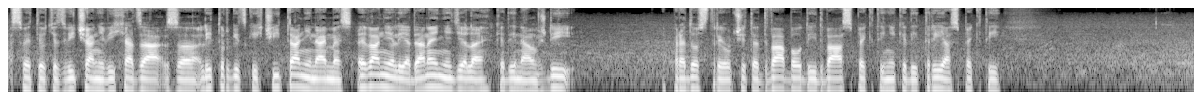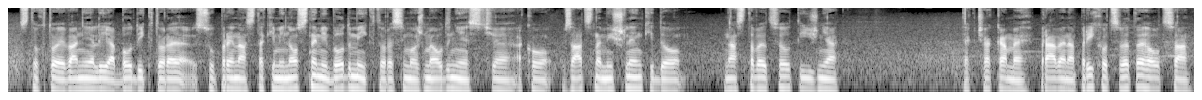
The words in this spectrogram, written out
Svetý Otec zvyčajne vychádza z liturgických čítaní, najmä z Evanielia danej nedele, kedy nám vždy predostrie určité dva body, dva aspekty, niekedy tri aspekty z tohto evanielia, body, ktoré sú pre nás takými nosnými bodmi, ktoré si môžeme odniesť eh, ako vzácne myšlienky do nastavujúceho týždňa, tak čakáme práve na príchod svätého Otca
